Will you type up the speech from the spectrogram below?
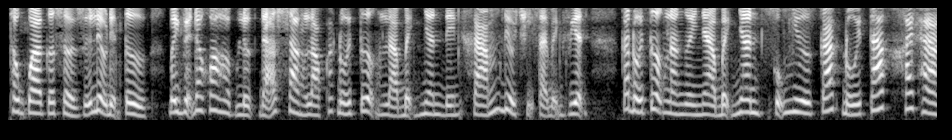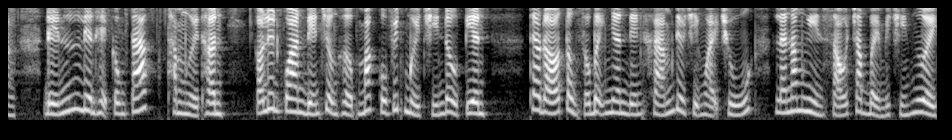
Thông qua cơ sở dữ liệu điện tử, Bệnh viện Đa khoa Hợp lực đã sàng lọc các đối tượng là bệnh nhân đến khám điều trị tại bệnh viện, các đối tượng là người nhà bệnh nhân cũng như các đối tác khách hàng đến liên hệ công tác, thăm người thân có liên quan đến trường hợp mắc COVID-19 đầu tiên. Theo đó, tổng số bệnh nhân đến khám điều trị ngoại trú là 5.679 người,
